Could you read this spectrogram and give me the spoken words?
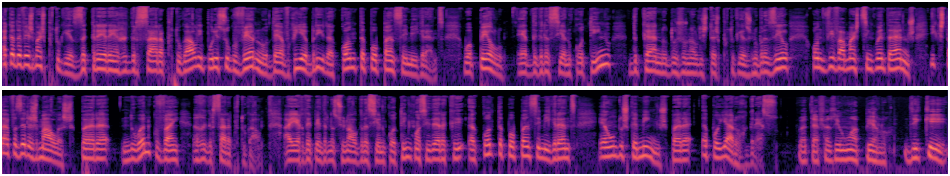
Há cada vez mais portugueses a quererem regressar a Portugal e por isso o governo deve reabrir a conta poupança imigrante. O apelo é de Graciano Coutinho, decano dos jornalistas portugueses no Brasil, onde vive há mais de 50 anos e que está a fazer as malas para, no ano que vem, regressar a Portugal. A RDP Internacional Graciano Coutinho considera que a conta poupança imigrante é um dos caminhos para apoiar o regresso eu até fazia um apelo de que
